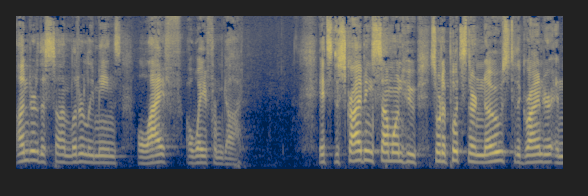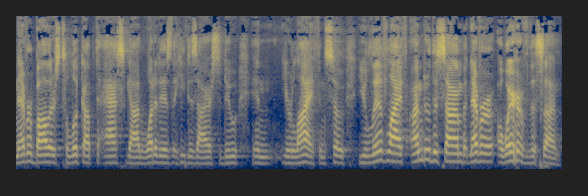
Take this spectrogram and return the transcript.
under the sun literally means life away from God. It's describing someone who sort of puts their nose to the grinder and never bothers to look up to ask God what it is that He desires to do in your life. And so you live life under the sun, but never aware of the sun.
